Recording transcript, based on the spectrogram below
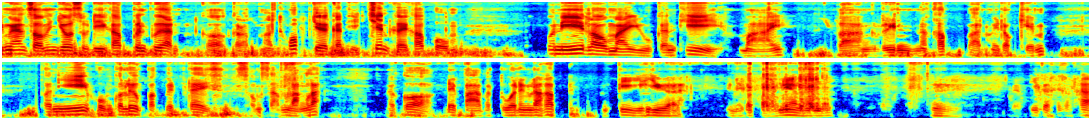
ทีมงานสอมินโยสวัสดีครับเพื่อนๆ ก็กลับมาพบเจอกันอีกเช่นเคยครับผม วันนี้เรามาอยู่กันที่หมายลางรินนะครับบ้านห้วยดอกเข็ม ตอนนี้ผมก็เริ่มปักเบ็ดได้สองสามหลังละ แล้วก็ได้ปลามาตัวหนึ่งแล้วครับตีเหยื่ออยู่ในกระเป๋าเนี่ยเลยนะเออแบบนี้ก็ให้เขาท่า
